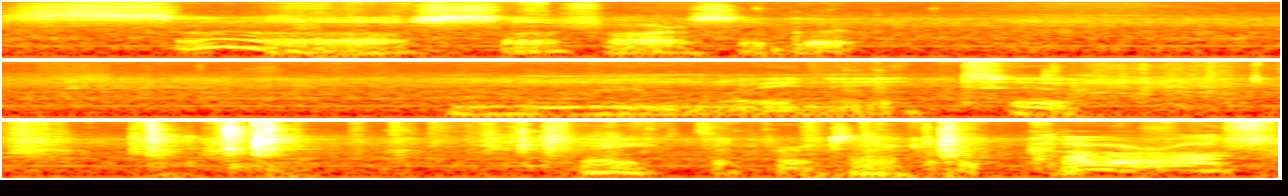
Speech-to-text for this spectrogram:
So, so far so good. And we need to take the protective cover off.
